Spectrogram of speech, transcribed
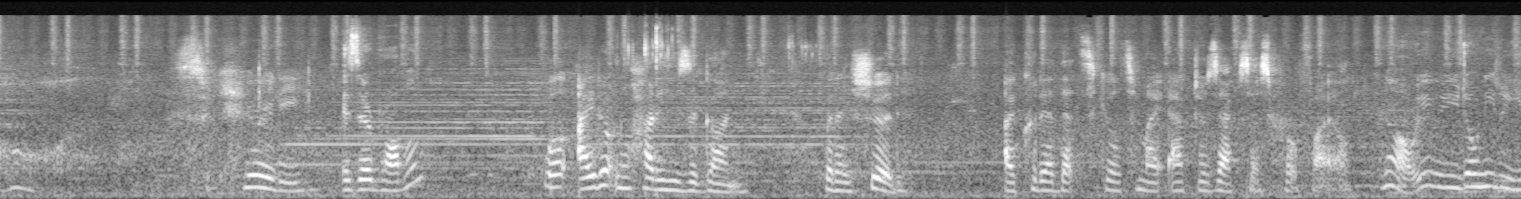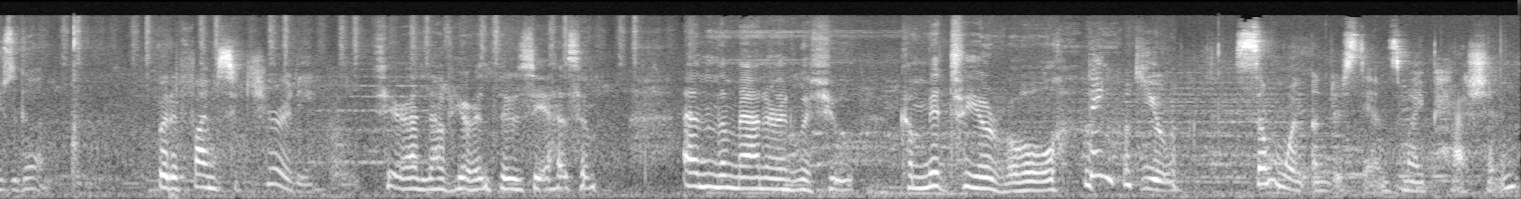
Oh, security. Is there a problem? Well, I don't know how to use a gun, but I should. I could add that skill to my actor's access profile. No, you, you don't need to use a gun. But if I'm security, Dear, I love your enthusiasm and the manner in which you commit to your role. thank you. Someone understands my passion.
